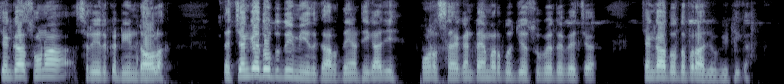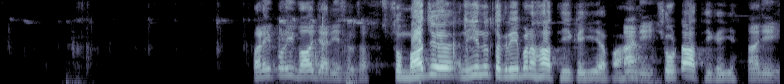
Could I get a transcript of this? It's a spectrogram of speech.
ਚੰਗਾ ਸੋਹਣਾ ਸਰੀਰਕ ਡੀਨਡੋਲ ਤੇ ਚੰਗੇ ਦੁੱਧ ਦੀ ਉਮੀਦ ਕਰਦੇ ਆ ਠੀਕ ਆ ਜੀ? ਹੁਣ ਸੈਕੰਡ ਟਾਈਮਰ ਦੂਜੇ ਸੂਬੇ ਦੇ ਵਿੱਚ ਚੰਗਾ ਦੁੱਧ ਭਰਾ ਜੂਗੀ ਠੀਕ ਆ? ਫਲੀ ਪੁਲੀ ਬਹੁਤ ਜ਼ਿਆਦੀ ਸੰਸਾ ਸੋ ਮੱਝ ਨਹੀਂ ਇਹਨੂੰ ਤਕਰੀਬਨ ਹਾਥੀ ਕਹੀਏ ਆਪਾਂ। ਹਾਂਜੀ। ਛੋਟਾ ਹਾਥੀ ਕਹੀਏ। ਹਾਂਜੀ।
